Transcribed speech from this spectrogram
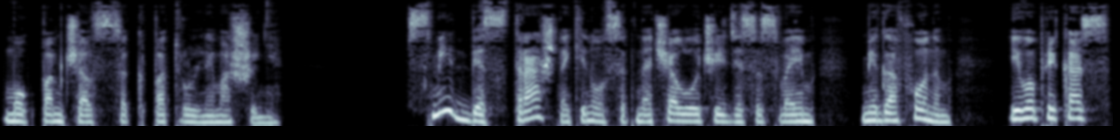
Мог помчался к патрульной машине. Смит бесстрашно кинулся к началу очереди со своим мегафоном. Его приказ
